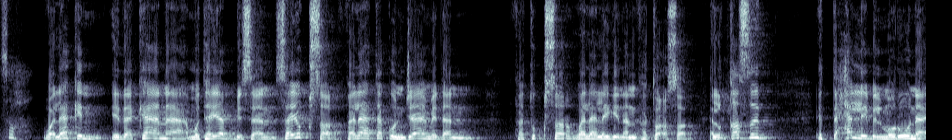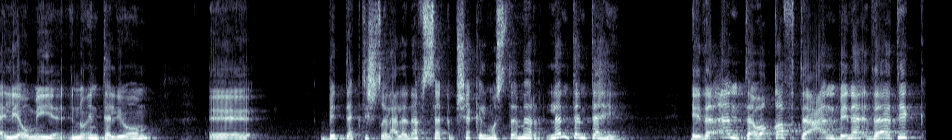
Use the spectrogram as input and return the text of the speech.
صح. ولكن إذا كان متيبسا سيكسر فلا تكن جامدا فتكسر ولا لينا فتعصر القصد التحلي بالمرونة اليومية أنه أنت اليوم آه، بدك تشتغل على نفسك بشكل مستمر لن تنتهي. إذا أنت وقفت عن بناء ذاتك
